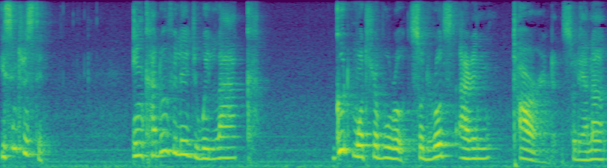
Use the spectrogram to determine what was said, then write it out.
It's interesting. In Kado village, we lack good motorable roads. So the roads aren't tarred, so they are not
